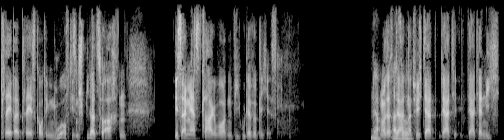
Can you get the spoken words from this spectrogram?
Play-by-Play-Scouting nur auf diesen Spieler zu achten, ist einem erst klar geworden, wie gut er wirklich ist. Ja, ne, das, also, der hat also natürlich, der hat, der hat, der hat ja nicht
